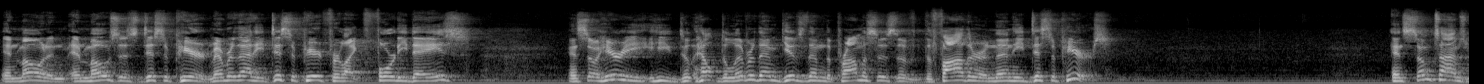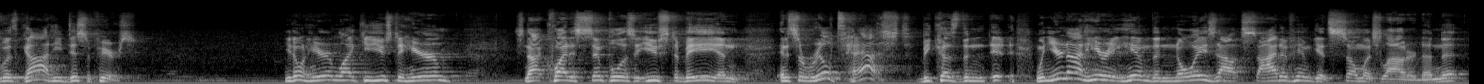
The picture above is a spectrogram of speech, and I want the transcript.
and moan. And, and Moses disappeared. Remember that? He disappeared for like 40 days. And so here he, he de- helped deliver them, gives them the promises of the Father, and then he disappears. And sometimes with God, he disappears. You don't hear him like you used to hear him. It's not quite as simple as it used to be. And, and it's a real test because the, it, when you're not hearing him, the noise outside of him gets so much louder, doesn't it?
